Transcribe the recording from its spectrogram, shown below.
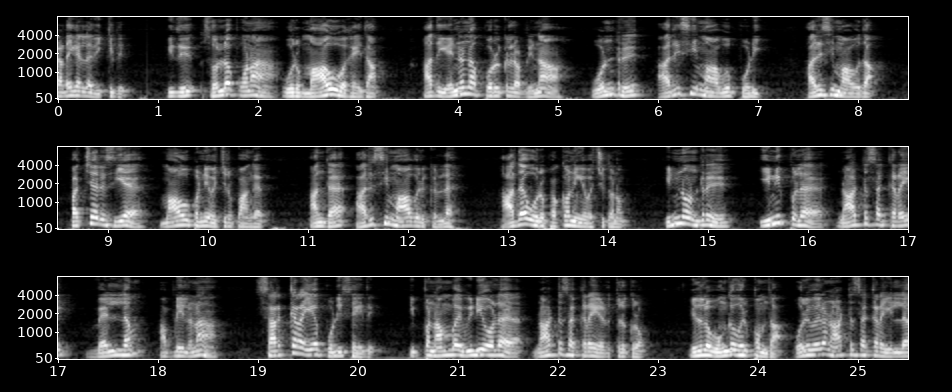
கடைகளில் விற்கிது இது சொல்லப்போனால் ஒரு மாவு வகை தான் அது என்னென்ன பொருட்கள் அப்படின்னா ஒன்று அரிசி மாவு பொடி. அரிசி மாவு தான் பச்சரிசியை மாவு பண்ணி வச்சுருப்பாங்க. அந்த அரிசி மாவு இருக்குல்ல அதை ஒரு பக்கம் நீங்கள் வச்சுக்கணும். இன்னொன்று இனிப்பில் நாட்டு சர்க்கரை வெல்லம் அப்படி இல்லைன்னா சர்க்கரையை பொடி செய்து. இப்போ நம்ம வீடியோவில் நாட்டு சர்க்கரை எடுத்துருக்குறோம். இதில் உங்கள் விருப்பம் தான் ஒருவேளை நாட்டு சர்க்கரை இல்லை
